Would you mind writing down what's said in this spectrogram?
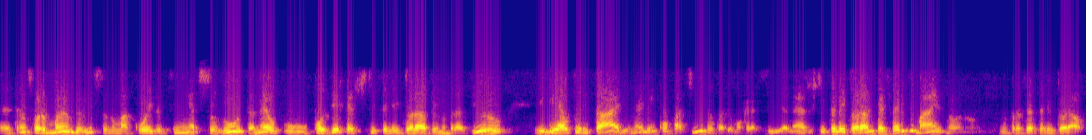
É, transformando isso numa coisa assim absoluta, né? O, o, poder que a justiça eleitoral tem no Brasil, ele é autoritário, né? Ele é incompatível com a democracia, né? A justiça eleitoral interfere demais no, no, no processo eleitoral.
